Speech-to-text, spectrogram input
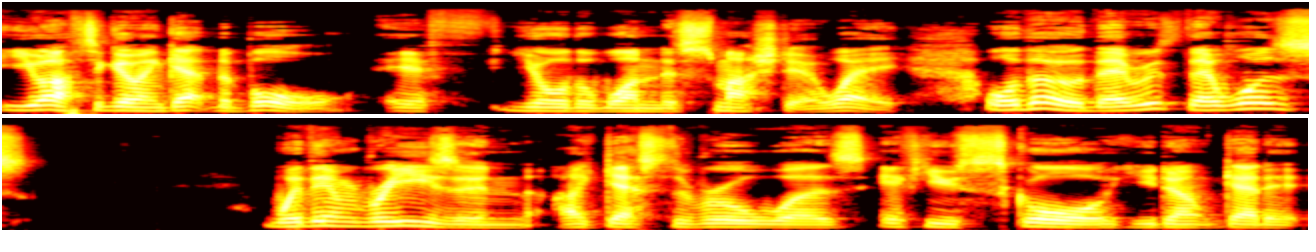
you have to go and get the ball if you're the one that smashed it away. Although there is there was within reason, I guess the rule was if you score, you don't get it.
